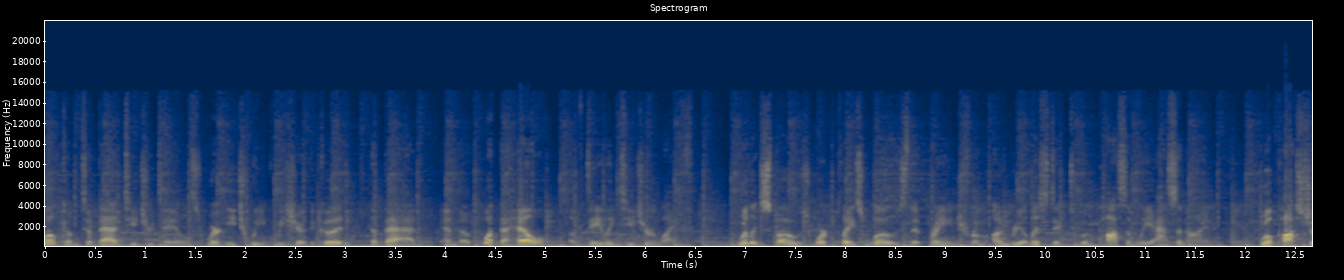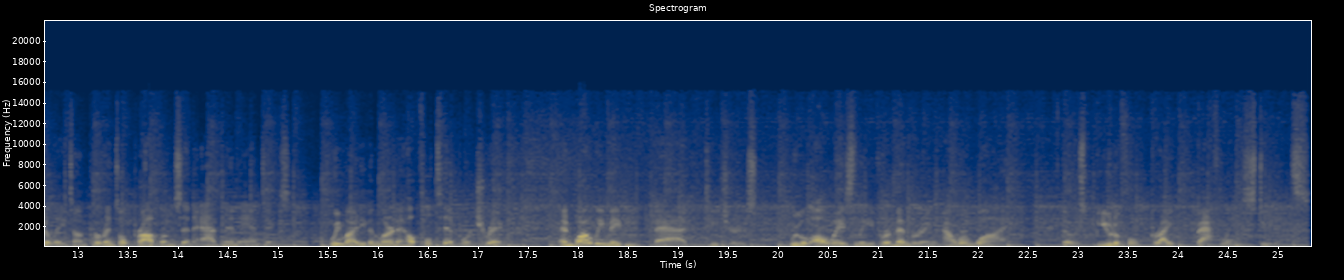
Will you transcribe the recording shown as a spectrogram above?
Welcome to Bad Teacher Tales, where each week we share the good, the bad, and the what the hell of daily teacher life. We'll expose workplace woes that range from unrealistic to impossibly asinine. We'll postulate on parental problems and admin antics. We might even learn a helpful tip or trick. And while we may be bad teachers, we will always leave remembering our why those beautiful, bright, baffling students.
